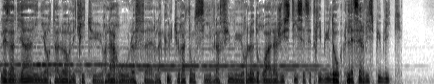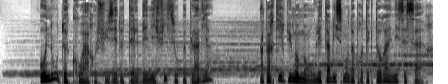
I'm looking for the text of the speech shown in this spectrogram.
Les Indiens ignorent alors l'écriture, la roue, le fer, la culture intensive, la fumure, le droit, la justice et ses tribunaux, les services publics. Au nom de quoi refuser de tels bénéfices au peuple indien? À partir du moment où l'établissement d'un protectorat est nécessaire,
